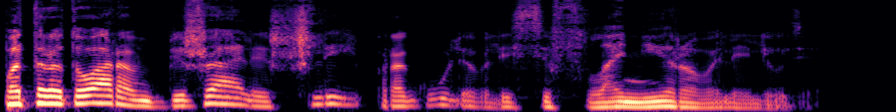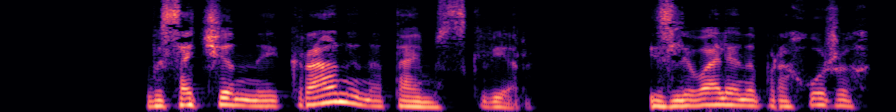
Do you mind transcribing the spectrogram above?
По тротуарам бежали, шли, прогуливались и фланировали люди. Высоченные экраны на Таймс-сквер изливали на прохожих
